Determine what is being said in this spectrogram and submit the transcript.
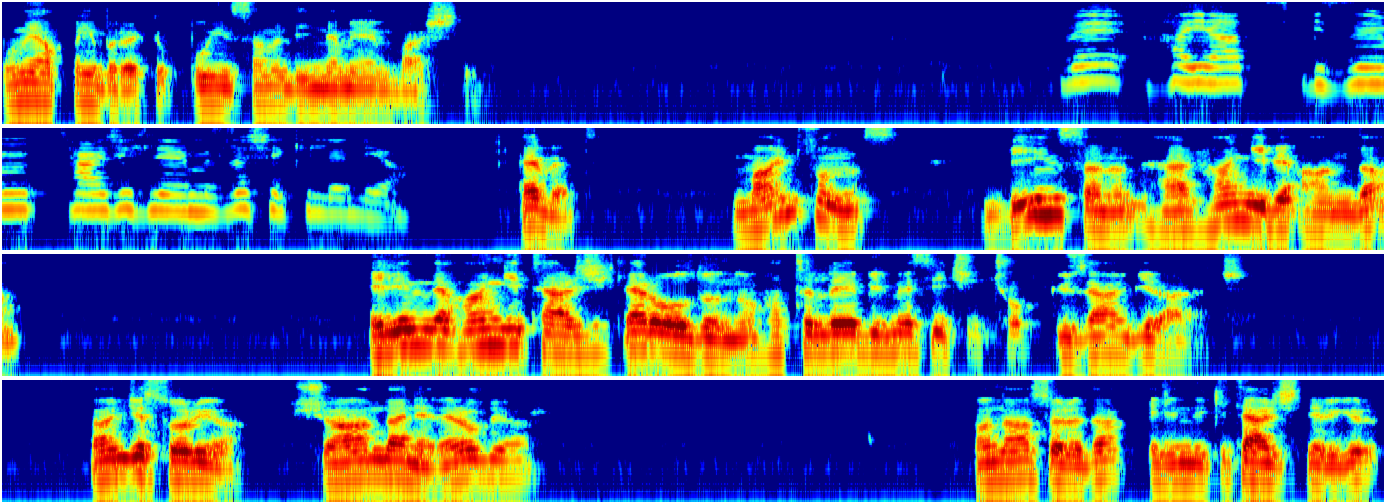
bunu yapmayı bırakıp bu insanı dinlemeye mi başlayayım? Ve hayat bizim tercihlerimizle şekilleniyor. Evet. Mindfulness bir insanın herhangi bir anda elinde hangi tercihler olduğunu hatırlayabilmesi için çok güzel bir araç. Önce soruyor. Şu anda neler oluyor? Ondan sonra da elindeki tercihleri görüp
